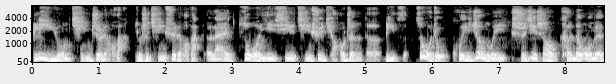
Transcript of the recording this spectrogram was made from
利用情志疗法，就是情绪疗法呃来做一些情绪调整的例子，所以我就会认为，实际上可能我们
